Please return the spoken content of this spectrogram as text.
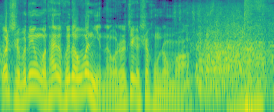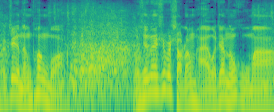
我指不定我还得回头问你呢。我说这个是红中不？我说这个能碰不？我现在是不是少张牌？我这样能胡吗？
